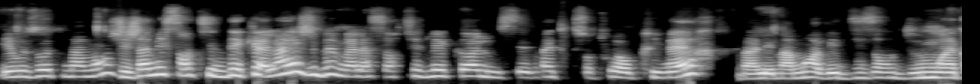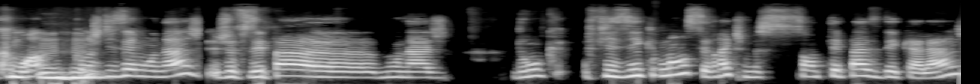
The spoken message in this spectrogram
et aux autres mamans, j'ai jamais senti de décalage, même à la sortie de l'école, où c'est vrai que surtout en primaire, bah, les mamans avaient 10 ans de moins que moi. Mhm. Quand je disais mon âge, je faisais pas euh, mon âge. Donc physiquement, c'est vrai que je me sentais pas ce décalage.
